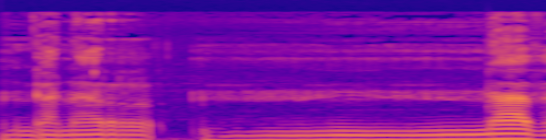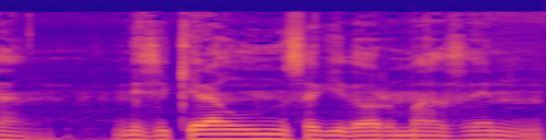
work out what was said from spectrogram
ganar nada, ni siquiera un seguidor más en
